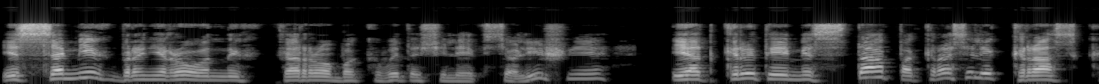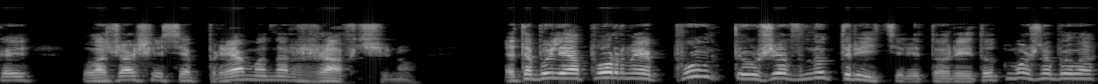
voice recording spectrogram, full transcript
Из самих бронированных коробок вытащили все лишнее и открытые места покрасили краской, ложащейся прямо на ржавчину. Это были опорные пункты уже внутри территории. Тут можно было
